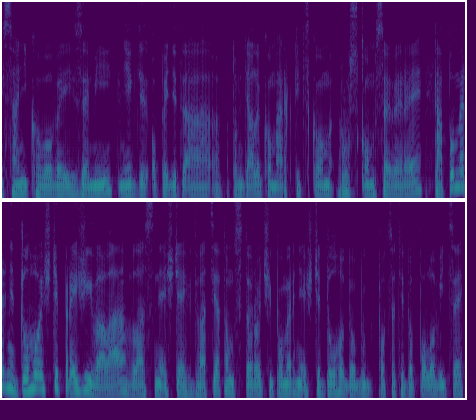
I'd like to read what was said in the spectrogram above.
Sanikovovej zemi, niekde opäť tá, v tom ďalekom arktickom ruskom severe. Tá pomerne dlho ešte prežívala, vlastne ešte aj v 20. storočí, pomerne ešte dlho dobu, v podstate do polovice,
